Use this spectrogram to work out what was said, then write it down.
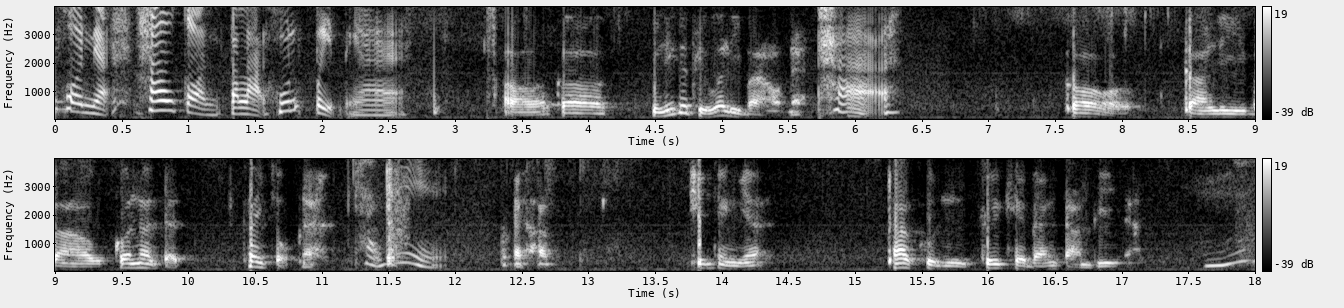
นิพนธ์เนี่ยเข้าก่อนตลาดหุ้นปิดไงอ๋อก็วันนี้ก็ถือว่ารีบาวด์นะค่ะก็การรีบาวด์ก็น่าจะใกล้จบนะค่ะพี่นะครับคิดอย่างเงี้ย ถ้าคุณซื้อเคแบงตามพี่นะอืม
